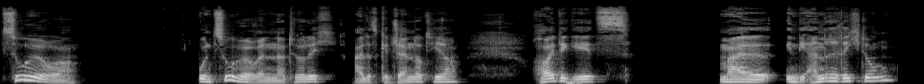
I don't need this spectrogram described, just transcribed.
Zuhörer und Zuhörerinnen natürlich, alles gegendert hier. Heute geht's mal in die andere Richtung.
